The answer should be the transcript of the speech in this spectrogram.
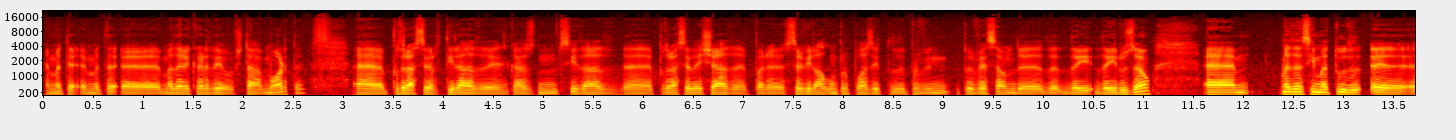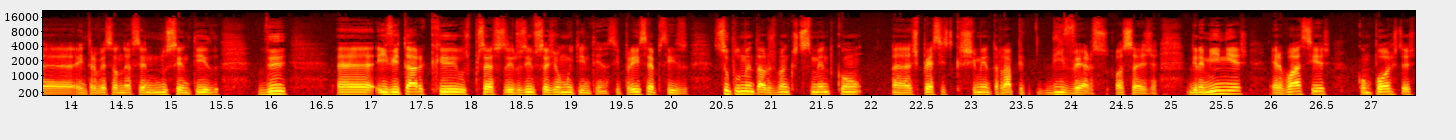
a, a, madeira cardeu está morta, uh, poderá ser retirada em caso de necessidade, uh, poderá ser deixada para servir a algum propósito de prevenção da, erosão. Uh, mas, acima de tudo, a intervenção deve ser no sentido de evitar que os processos erosivos sejam muito intensos. E para isso é preciso suplementar os bancos de cimento com uh, espécies de crescimento rápido diverso, ou seja, gramíneas, herbáceas, compostas,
